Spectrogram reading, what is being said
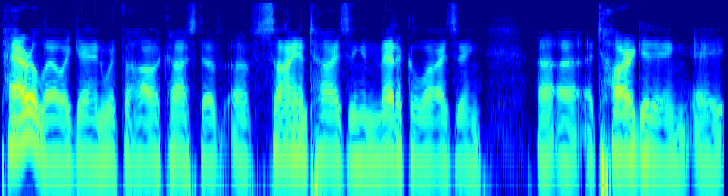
parallel again with the Holocaust of, of scientizing and medicalizing, uh, uh, targeting a,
